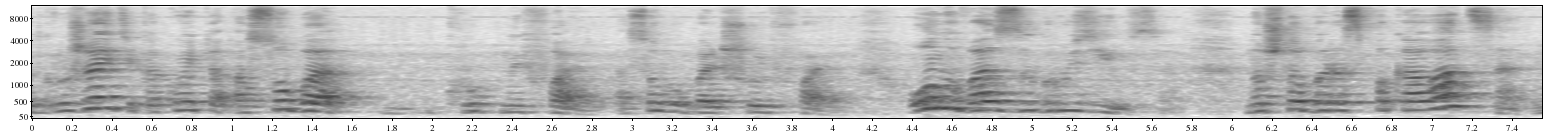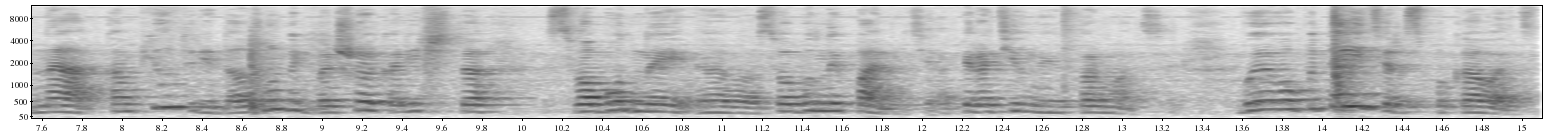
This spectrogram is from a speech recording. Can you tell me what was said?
подгружаете какой-то особо крупный файл, особо большой файл. Он у вас загрузился, но чтобы распаковаться на компьютере должно быть большое количество свободной, э, свободной памяти, оперативной информации. Вы его пытаете распаковать,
